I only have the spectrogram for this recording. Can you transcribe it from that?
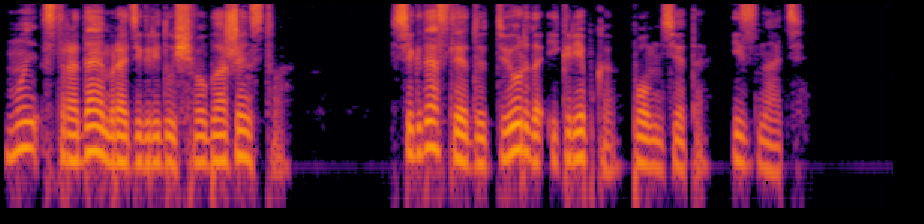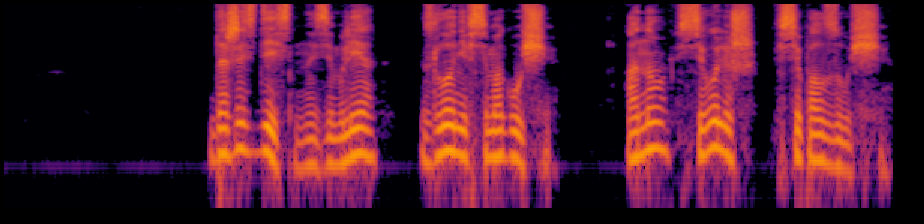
Мы страдаем ради грядущего блаженства. Всегда следует твердо и крепко помнить это и знать. Даже здесь, на земле, зло не всемогуще. Оно всего лишь всеползуще.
